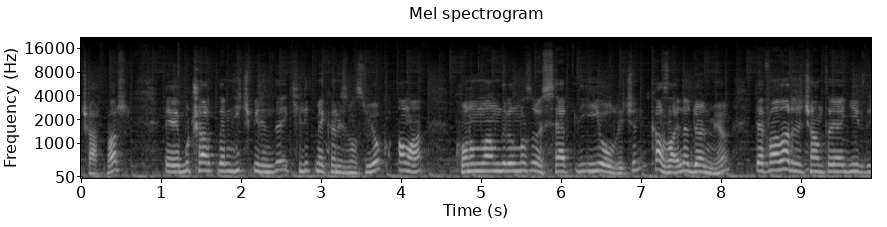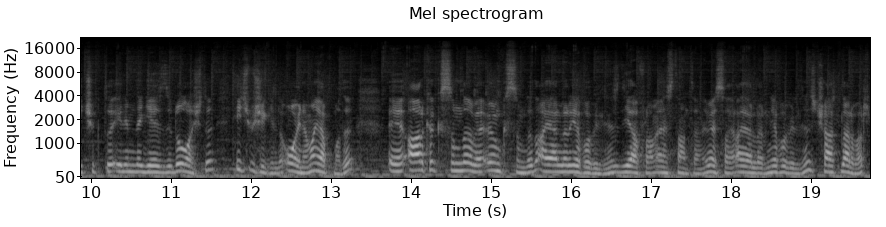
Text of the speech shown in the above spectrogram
çark var. E, bu çarkların hiçbirinde kilit mekanizması yok ama konumlandırılması ve sertliği iyi olduğu için kazayla dönmüyor. Defalarca çantaya girdi, çıktı, elimde gezdi, dolaştı. Hiçbir şekilde oynama yapmadı. Ee, arka kısımda ve ön kısımda da ayarları yapabildiğiniz, diyafram, enstantane vesaire ayarlarını yapabildiğiniz çarklar var.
